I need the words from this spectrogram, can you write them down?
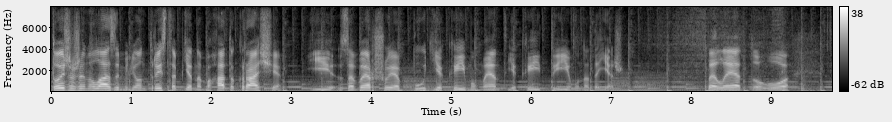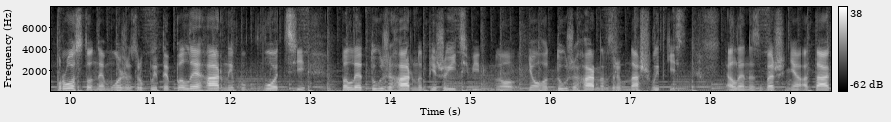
Той же Женола за мільйон 300 б'є набагато краще і завершує будь-який момент, який ти йому надаєш. Пеле того просто не може зробити. Пеле гарний в обводці, Пеле дуже гарно біжить, він, ну, в нього дуже гарна взривна швидкість, але на завершення атак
